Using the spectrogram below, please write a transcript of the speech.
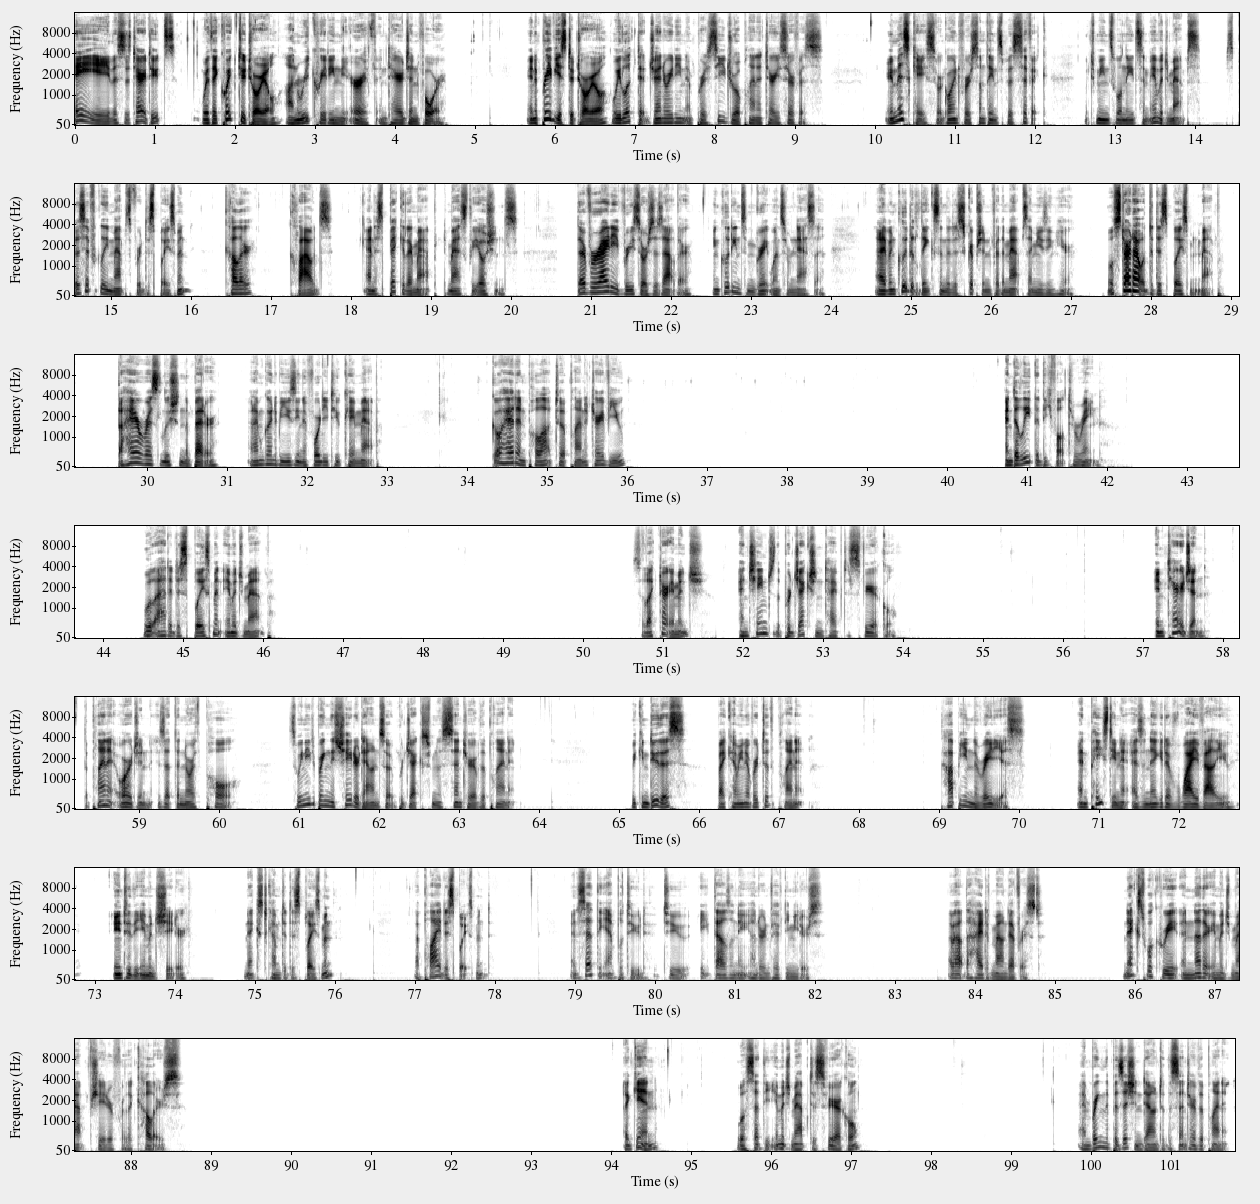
Hey, this is TerraTuts with a quick tutorial on recreating the Earth in Terragen 4. In a previous tutorial, we looked at generating a procedural planetary surface. In this case, we're going for something specific, which means we'll need some image maps, specifically maps for displacement, color, clouds, and a specular map to mask the oceans. There are a variety of resources out there, including some great ones from NASA, and I've included links in the description for the maps I'm using here. We'll start out with the displacement map. The higher resolution the better, and I'm going to be using a 42K map. Go ahead and pull out to a planetary view, and delete the default terrain. We'll add a displacement image map, select our image, and change the projection type to spherical. In Terragen, the planet origin is at the North Pole, so we need to bring the shader down so it projects from the center of the planet. We can do this by coming over to the planet, copying the radius, and pasting it as a negative y value into the image shader. Next come to displacement, apply displacement, and set the amplitude to 8,850 meters, about the height of Mount Everest. Next, we'll create another image map shader for the colors. Again, we'll set the image map to spherical and bring the position down to the center of the planet.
